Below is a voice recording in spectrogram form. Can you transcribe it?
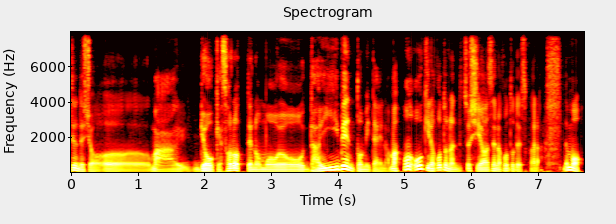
て言うんでしょう、まあ、両家揃ってのもう大イベントみたいな、まあ、大きなことなんですよ、幸せなことですから。でも、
